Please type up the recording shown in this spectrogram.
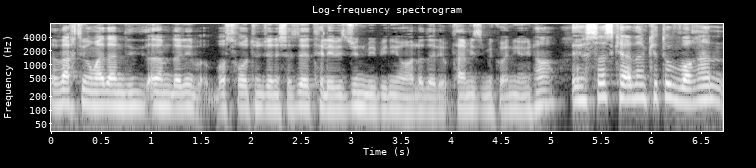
وقتی اومدم دیدم داری با خودت اونجا نشسته تلویزیون می‌بینی و حالا داری تمیز می‌کنی و اینها احساس کردم که تو واقعا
